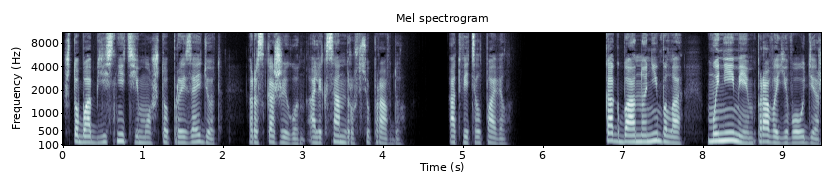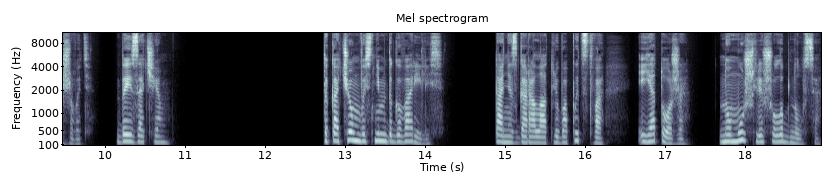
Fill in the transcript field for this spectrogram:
чтобы объяснить ему, что произойдет, Расскажи он Александру всю правду», — ответил Павел. «Как бы оно ни было, мы не имеем права его удерживать. Да и зачем?» «Так о чем вы с ним договорились?» Таня сгорала от любопытства, и я тоже, но муж лишь улыбнулся.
